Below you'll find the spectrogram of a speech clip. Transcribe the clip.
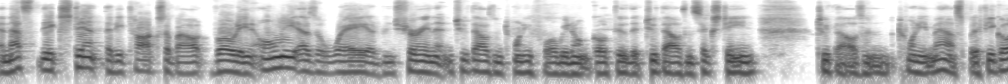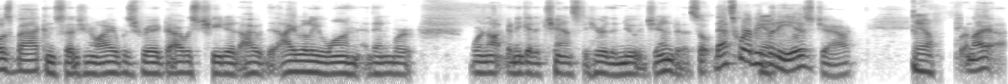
And that's the extent that he talks about voting only as a way of ensuring that in 2024 we don't go through the 2016 2020 mess. But if he goes back and says, you know, I was rigged, I was cheated, I I really won, then we're we're not going to get a chance to hear the new agenda. So that's where everybody yeah. is, Jack. Yeah. And I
